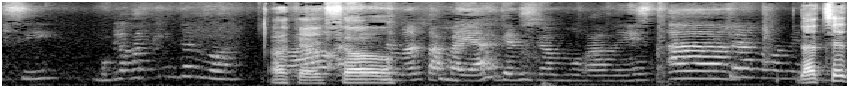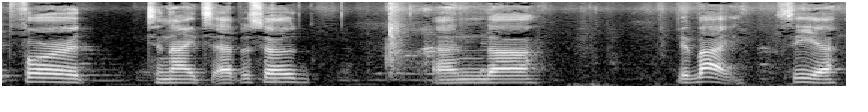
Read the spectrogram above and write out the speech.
See? Maglakat kang dalawa. okay, Wow, so asik naman, papayagan ka mo kami. Ah, that's it for tonight's episode. And uh goodbye. See ya.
